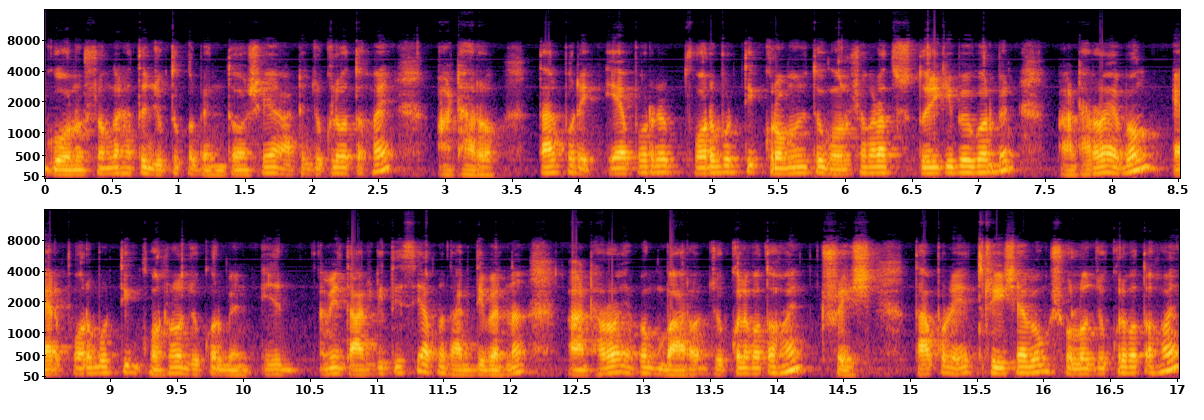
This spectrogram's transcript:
গণসংখ্যার সাথে যুক্ত করবেন। দশে আটে যুক্ত কত হয়? আঠারো। তারপরে এরপরে পরবর্তী ক্রমযুক্ত গণসংখ্যাটা তৈরি কীভাবে করবেন? আঠারো এবং এর পরবর্তী গণসংখ্যা যোগ করবেন। এই যে আমি দাগ দিতেছি, আপনার দাগ দিবেন না। আঠারো এবং বারো যোগ করলে কত হয়? ত্রিশ। তারপরে ত্রিশ এবং ষোলো যোগ করলে কত হয়?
